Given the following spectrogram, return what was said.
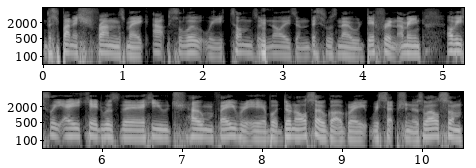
the Spanish fans make absolutely tons of noise, and this was no different. I mean, obviously, A Kid was the huge home favourite here, but Dunne also got a great reception as well. Some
